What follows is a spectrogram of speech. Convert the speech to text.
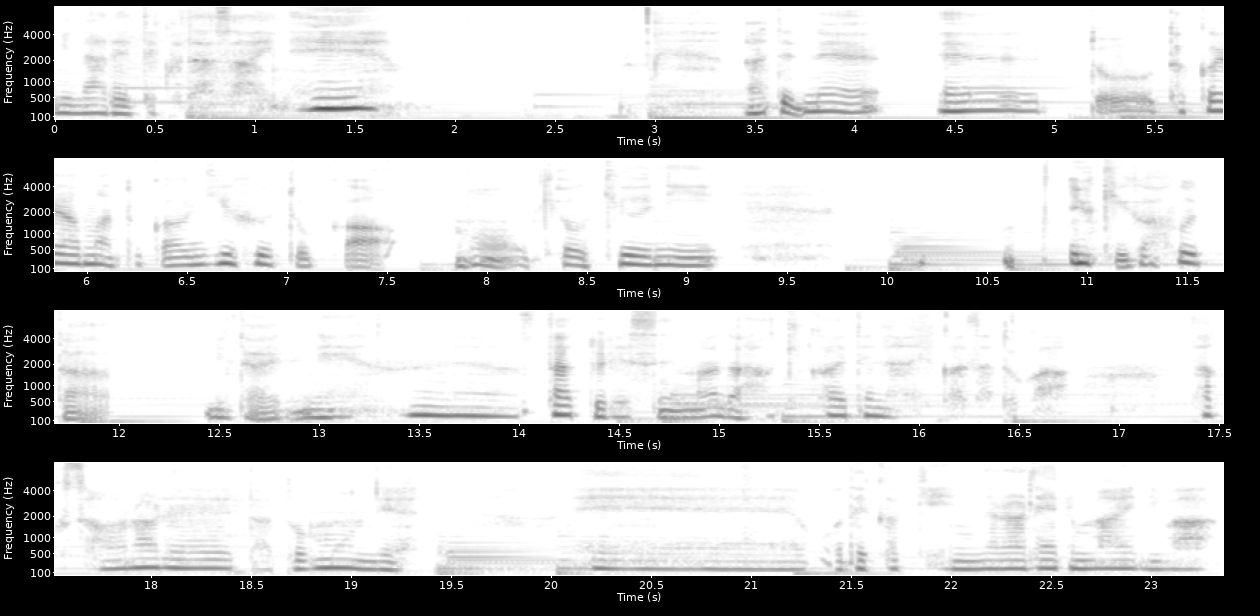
見慣れてくださいね。だってね、えー、っと、高山とか岐阜とか、もう今日急に雪が降ったみたいでね、スタッドレスにまだ履き替えてない方とか、たくさんおられたと思うんで、えー、お出かけになられる前には、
